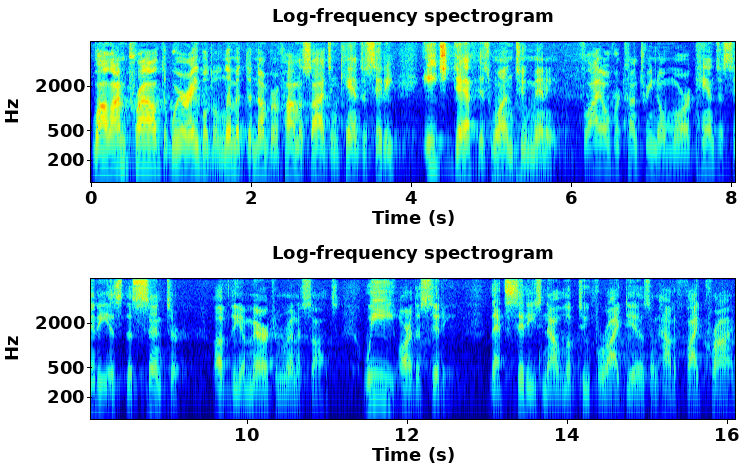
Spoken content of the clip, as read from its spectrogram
While I'm proud that we're able to limit the number of homicides in Kansas City, each death is one too many. Flyover country no more, Kansas City is the center of the American Renaissance. We are the city that cities now look to for ideas on how to fight crime,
